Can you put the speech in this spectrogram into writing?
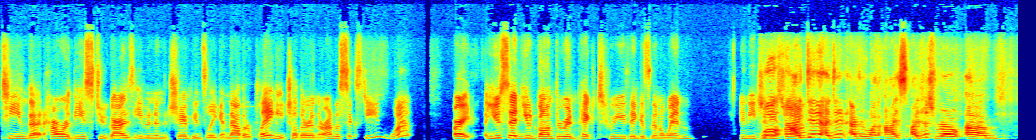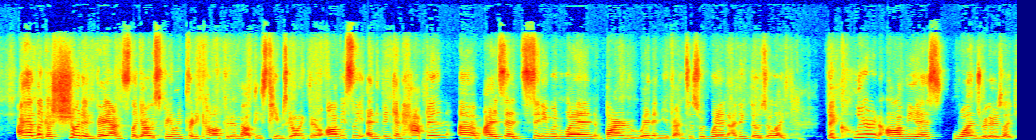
team that how are these two guys even in the champions league and now they're playing each other and they're on to 16 what? All right. You said you'd gone through and picked who you think is going to win in each Well, of these I didn't. I didn't everyone. I I just wrote. Um, I had like a should advance. Like I was feeling pretty confident about these teams going through. Obviously, anything can happen. Um, I had said City would win, Bayern would win, and Juventus would win. I think those are like Mhm. the clear and obvious ones where there's like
